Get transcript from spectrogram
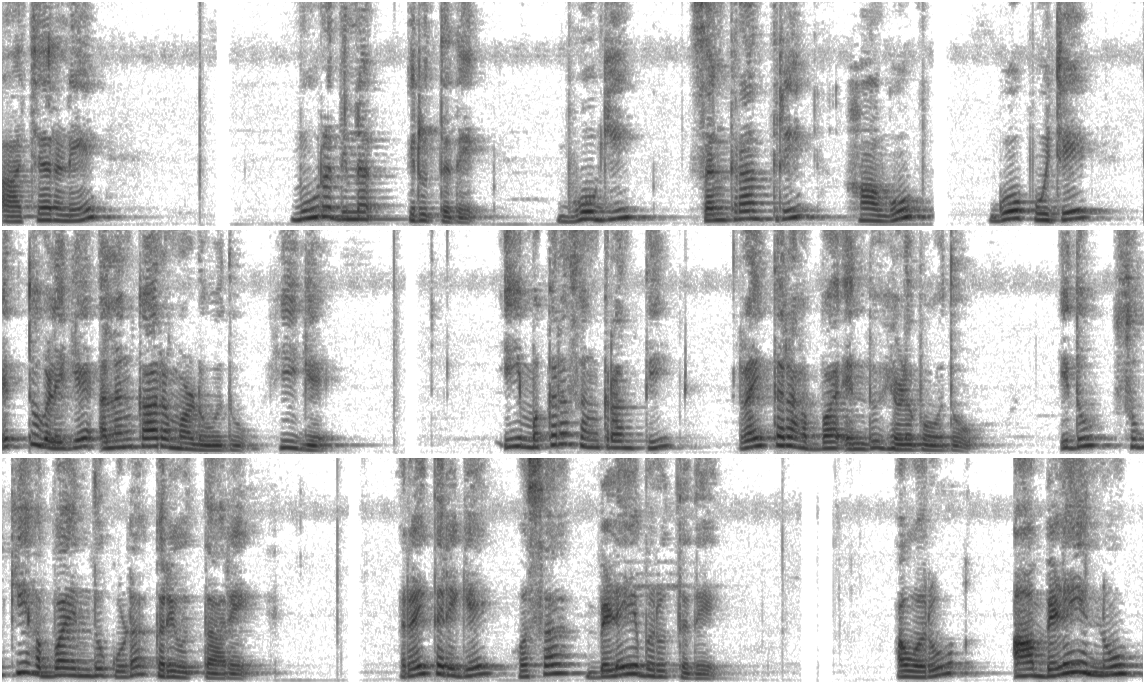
ಆಚರಣೆ ಮೂರು ದಿನ ಇರುತ್ತದೆ. ಭೋಗಿ ಸಂಕ್ರಾಂತಿ ಹಾಗೂ ಗೋಪೂಜೆ ಎತ್ತುಗಳಿಗೆ ಅಲಂಕಾರ ಮಾಡುವುದು ಹೀಗೆ. ಈ ಮಕರ ಸಂಕ್ರಾಂತಿ ರೈತರ ಹಬ್ಬ ಎಂದು ಹೇಳಬಹುದು. ಇದು ಸುಗ್ಗಿ ಹಬ್ಬ ಎಂದು ಕೂಡ ಕರೆಯುತ್ತಾರೆ. ರೈತರಿಗೆ ಹೊಸ ಬೆಳೆಯೇ ಬರುತ್ತದೆ. ಅವರು ಆ ಬೆಳೆಯನ್ನು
